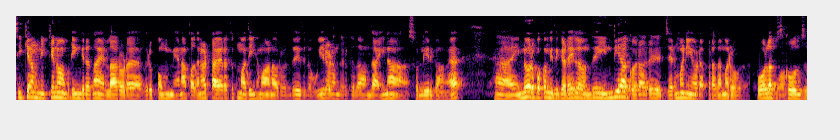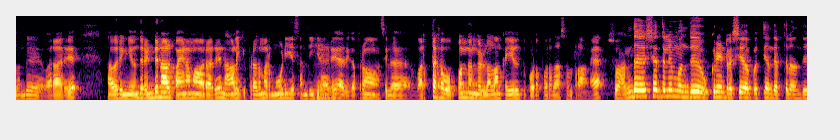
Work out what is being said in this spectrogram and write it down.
சீக்கிரம் நிக்கணும் அப்படிங்கிறது தான் எல்லாரோட விருப்பமும் ஏன்னா பதினெட்டாயிரத்துக்கும் அதிகமானவர் வந்து இதுல உயிரிழந்திருக்குதா வந்து ஐநா சொல்லியிருக்காங்க இன்னொரு பக்கம் இதுக்கு இடையில வந்து இந்தியாவுக்கு வராரு ஜெர்மனியோட பிரதமர் ஓலப் ஸ்கோல்ஸ் வந்து வராரு அவர் இங்க வந்து ரெண்டு நாள் பயணமா வராரு. நாளைக்கு பிரதமர் மோடியை சந்திக்கிறாரு. அதுக்கப்புறம் சில வர்த்தக ஒப்பந்தங்கள்ல எல்லாம் கையெழுத்து போட போறதா சொல்றாங்க. ஸோ அந்த விஷயத்துலயும் வந்து உக்ரைன் ரஷ்யாவை பத்தி அந்த இடத்துல வந்து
